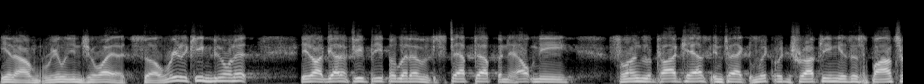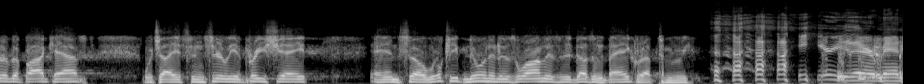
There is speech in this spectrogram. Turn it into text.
you know, really enjoy it. So we're going to keep doing it. You know, I've got a few people that have stepped up and helped me fund the podcast. In fact, Liquid Trucking is a sponsor of the podcast, which I sincerely appreciate. And so we'll keep doing it as long as it doesn't bankrupt me. I hear you there, man.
